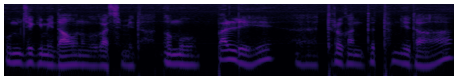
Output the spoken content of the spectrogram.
움직임이 나오는 것 같습니다. 너무 빨리 에, 들어간 듯 합니다.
